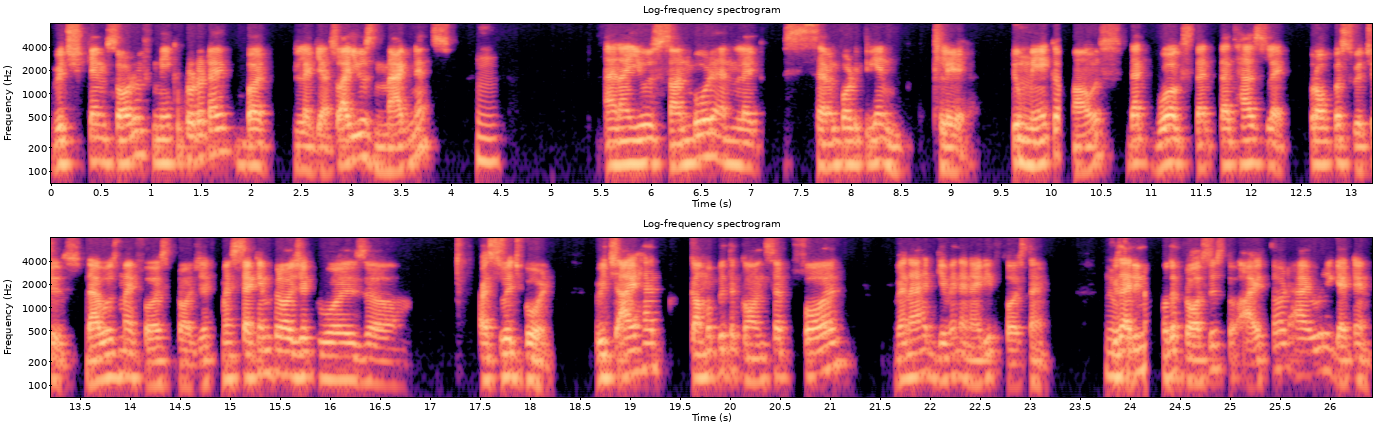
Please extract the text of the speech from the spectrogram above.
which can sort of make a prototype, but like, yeah, so I use magnets Mm. and I use sunboard and like 743 and clay to Mm. make a mouse that works, that that has like proper switches. That was my first project. My second project was uh, a switchboard, which I had come up with a concept for when I had given NID the first time because I didn't know the process. So I thought I will get in.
